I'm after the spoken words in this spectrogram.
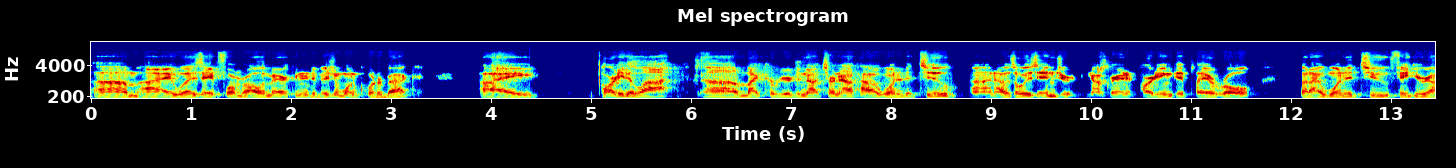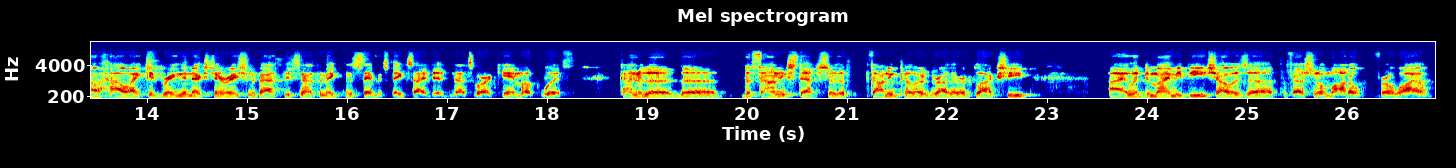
Um, I was a former All American and Division One quarterback. I partied a lot. Um, my career did not turn out how I wanted it to, uh, and I was always injured. Now, granted, partying did play a role, but I wanted to figure out how I could bring the next generation of athletes not to make the same mistakes I did, and that's where I came up with kind of the the the founding steps or the founding pillars rather of Black Sheep. I lived in Miami Beach. I was a professional model for a while.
